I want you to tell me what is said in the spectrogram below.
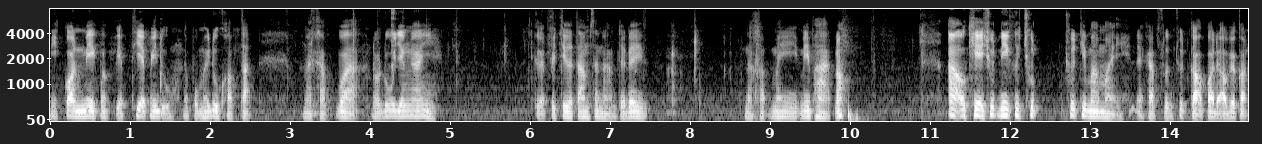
มีก้อนเมฆมาเปรียบเทียบให้ดูนะผมให้ดูขอบตัดนะครับ ว่าเราดูยังไง เกิดไปเจอตามสนามจะได้นะครับไม่ไม่พลาดเนาะอะโอเค ชุดนี้คือชุดชุดที่มาใหม่นะครับ ส่วนชุดเก่าก็เดี๋ยวเอาไว้ก่อน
